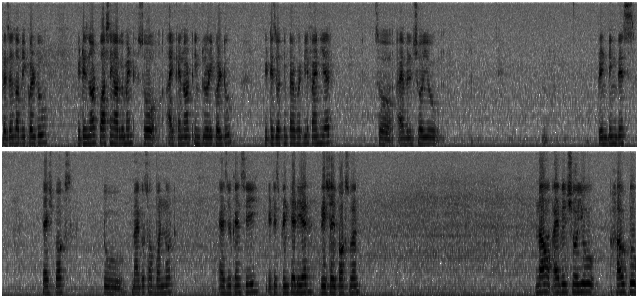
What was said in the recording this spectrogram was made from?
presence of equal to it is not passing argument so I cannot include equal to. It is working perfectly fine here. So I will show you printing this text box to Microsoft OneNote. As you can see it is printed here text box 1 now I will show you how to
